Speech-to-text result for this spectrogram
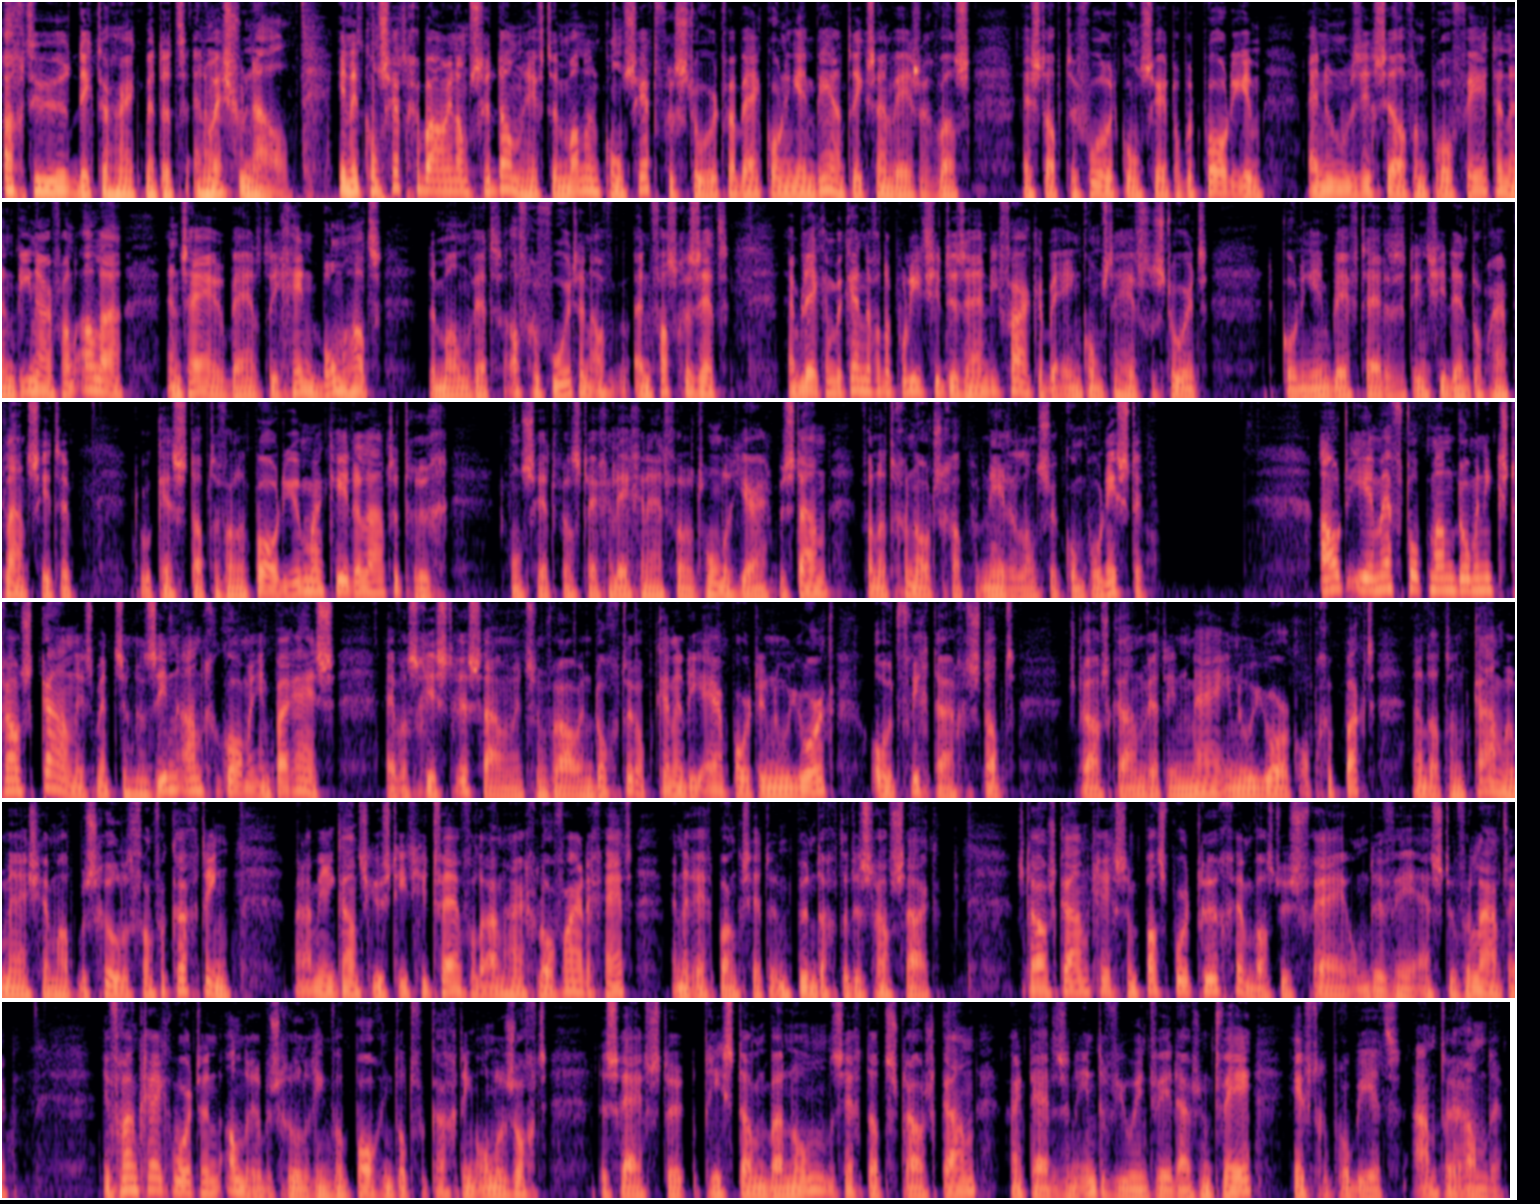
8 uur, Dikte Hark met het NOS-journaal. In het Concertgebouw in Amsterdam heeft een man een concert verstoord... waarbij koningin Beatrix aanwezig was. Hij stapte voor het concert op het podium. Hij noemde zichzelf een profeet en een dienaar van Allah... en zei erbij dat hij geen bom had. De man werd afgevoerd en, en vastgezet. Hij bleek een bekende van de politie te zijn... die vaker bijeenkomsten heeft verstoord. De koningin bleef tijdens het incident op haar plaats zitten. De orkest stapte van het podium, maar keerde later terug concert was ter gelegenheid van het 100-jarig bestaan van het Genootschap Nederlandse Componisten. Oud-IMF-topman Dominique Strauss-Kaan is met zijn gezin aangekomen in Parijs. Hij was gisteren samen met zijn vrouw en dochter op Kennedy Airport in New York op het vliegtuig gestapt. Strauss-Kaan werd in mei in New York opgepakt nadat een kamermeisje hem had beschuldigd van verkrachting. Maar de Amerikaanse justitie twijfelde aan haar geloofwaardigheid en de rechtbank zette een punt achter de strafzaak. Strauss-Kaan kreeg zijn paspoort terug en was dus vrij om de VS te verlaten. In Frankrijk wordt een andere beschuldiging van poging tot verkrachting onderzocht. De schrijfster Tristan Banon zegt dat Strauss-Kaan haar tijdens een interview in 2002 heeft geprobeerd aan te randen.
